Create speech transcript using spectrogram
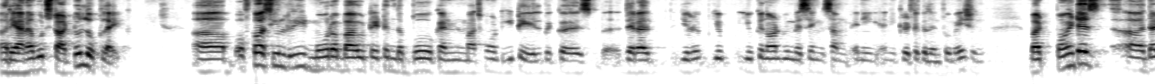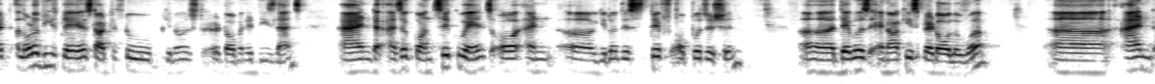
Haryana would start to look like. Uh, of course, you'll read more about it in the book and much more detail because there are you know you, you cannot be missing some any any critical information. But point is uh, that a lot of these players started to you know uh, dominate these lands, and as a consequence, or and uh, you know this stiff opposition, uh, there was anarchy spread all over, uh, and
